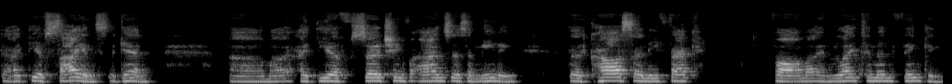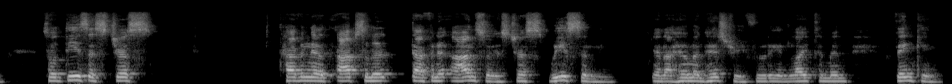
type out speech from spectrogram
the idea of science again, um, uh, idea of searching for answers and meaning, the cause and effect from um, enlightenment thinking. So this is just having an absolute definite answer is just recently in our human history through the Enlightenment thinking.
